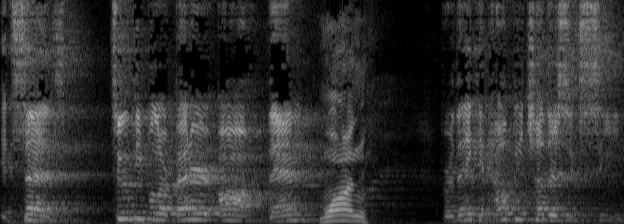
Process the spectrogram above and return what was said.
it says, Two people are better off than One, for they can help each other succeed.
